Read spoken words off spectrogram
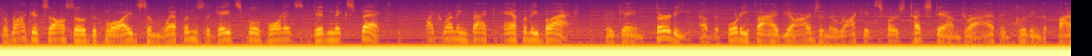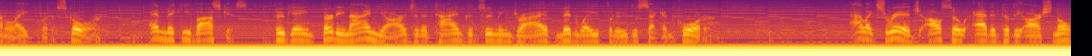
The Rockets also deployed some weapons the Gatesville Hornets didn't expect, like running back Anthony Black, who gained 30 of the 45 yards in the Rockets' first touchdown drive, including the final eight for the score, and Mickey Vasquez, who gained 39 yards in a time-consuming drive midway through the second quarter. Alex Ridge also added to the arsenal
